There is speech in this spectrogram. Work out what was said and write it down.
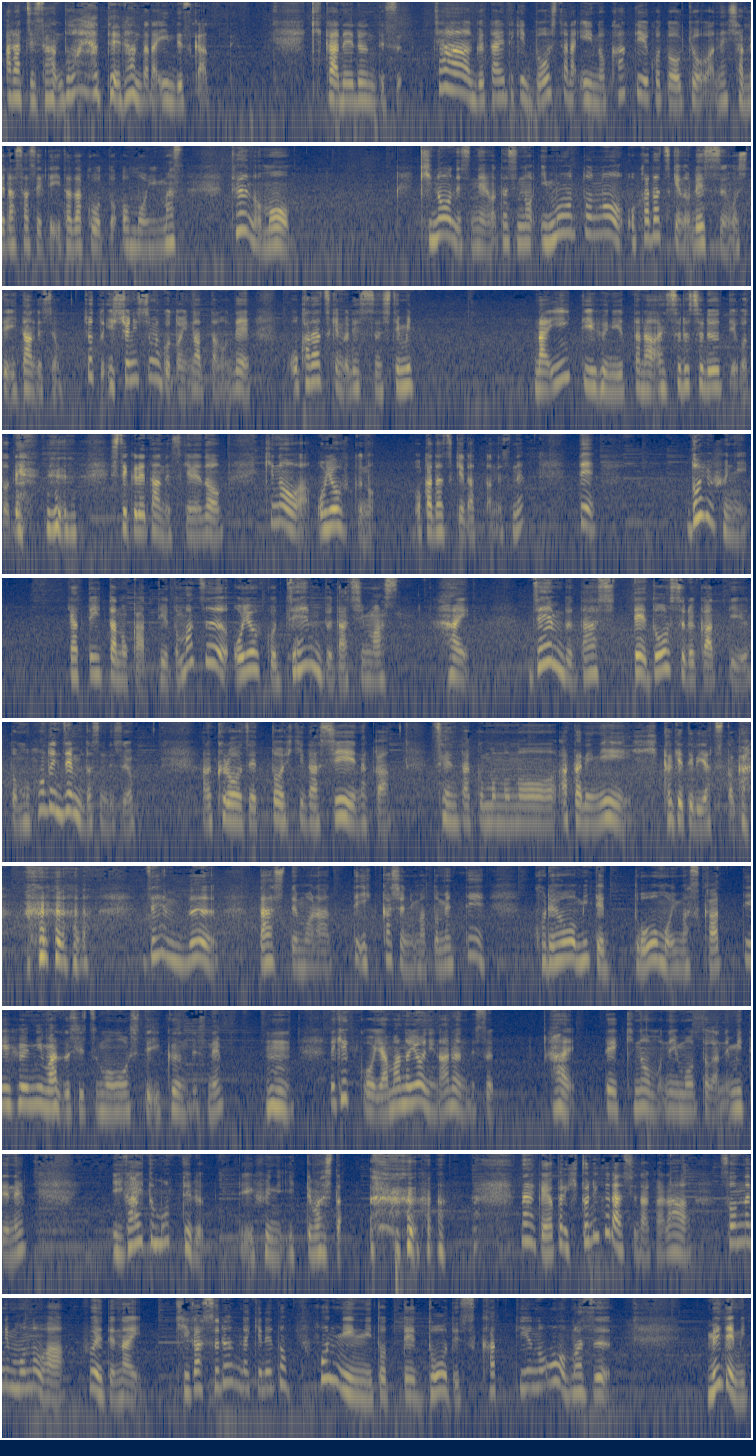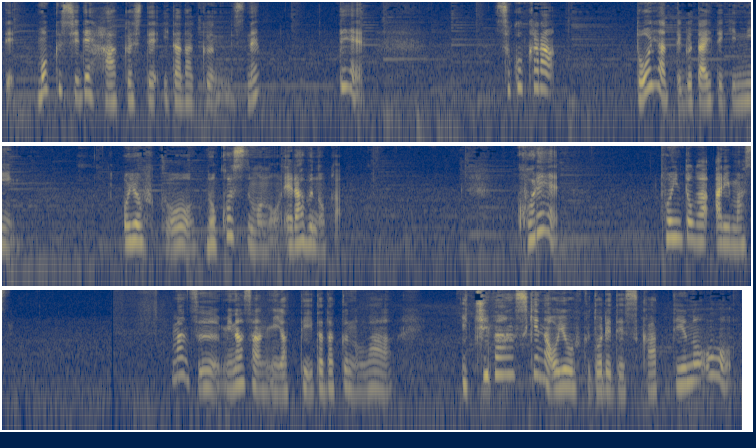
荒地さんどうやって選んだらいいんですかって聞かれるんです。じゃあ具体的にどうしたらいいのかっていうことを今日はね喋らさせていただこうと思います。というのも昨日ですね私の妹のお片付けのレッスンをしていたんですよ。ちょっと一緒に住むことになったのでお片付けのレッスンしてみない？っていう風に言ったら「あするする」っていうことで してくれたんですけれど昨日はお洋服のお片付けだったんですね。でどういうふうにやっていったのかっていうとまずお洋服を全部出します。はい。全部出してどうするかっていうともう本当に全部出すんですよ。あのクローゼットを引き出しなんか洗濯物の辺りに引っ掛けてるやつとか。全部出してもらって1箇所にまとめてこれを見てどう思いますかっていうふうにまず質問をしていくんですね。うん、で結構山のようになるんです。はい。で昨日もね妹がね見てね意外と持ってるっていう風に言ってました なんかやっぱり1人暮らしだからそんなに物は増えてない気がするんだけれど本人にとってどうですかっていうのをまず目で見て目視で把握していただくんですね。でそこからどうやって具体的にお洋服を残すものを選ぶのかこれポイントがあります。まず皆さんにやっていただくのは一番好きなお洋服どれですかっていうのを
